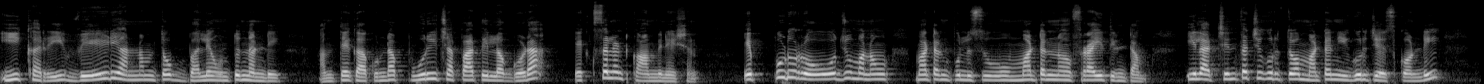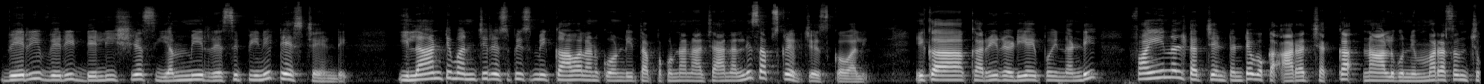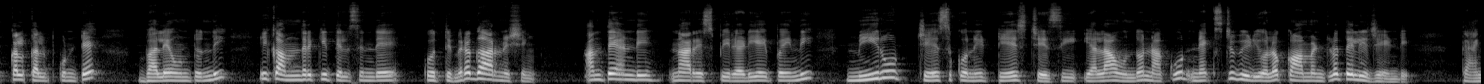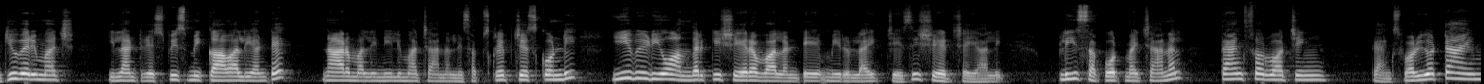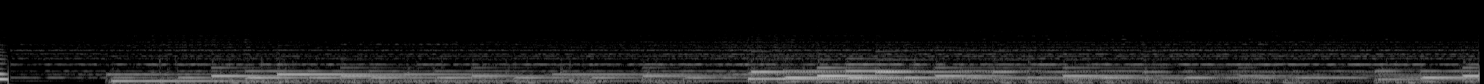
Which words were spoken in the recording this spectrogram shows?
ఈ కర్రీ వేడి అన్నంతో భలే ఉంటుందండి. అంతేకాకుండా పూరి చపాతీలో కూడా ఎక్సలెంట్ కాంబినేషన్. ఎప్పుడు రోజు మనం మటన్ పులుసు మటన్ ఫ్రై తింటాం. ఇలా చింత చిగురుతో మటన్ ఇగురు చేసుకోండి. వెరీ వెరీ డెలిషియస్ ఎమ్మీ రెసిపీని టేస్ట్ చేయండి. ఇలాంటి మంచి రెసిపీస్ మీకు కావాలనుకోండి తప్పకుండా నా ఛానల్ని సబ్స్క్రైబ్ చేసుకోవాలి. ఇక కర్రీ రెడీ అయిపోయిందండి. ఫైనల్ టచ్ ఏంటంటే ఒక అర చెక్క నాలుగు నిమ్మరసం చుక్కలు కలుపుకుంటే భలే ఉంటుంది. ఇక అందరికీ తెలిసిందే కొత్తిమీర గార్నిషింగ్. అంతే అండి నా రెసిపీ రెడీ అయిపోయింది. మీరు చేసుకొని టేస్ట్ చేసి ఎలా ఉందో నాకు నెక్స్ట్ వీడియోలో కామెంట్లో తెలియజేయండి. Thank you very much. ఇలాంటి రెసిపీస్ మీకు కావాలి అంటే నార్మల్ నీలిమా ఛానల్ని సబ్స్క్రైబ్ చేసుకోండి. ఈ వీడియో అందరికీ షేర్ అవ్వాలంటే మీరు లైక్ చేసి షేర్ చేయాలి. Please support my channel. Thanks for watching. Thanks for your time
